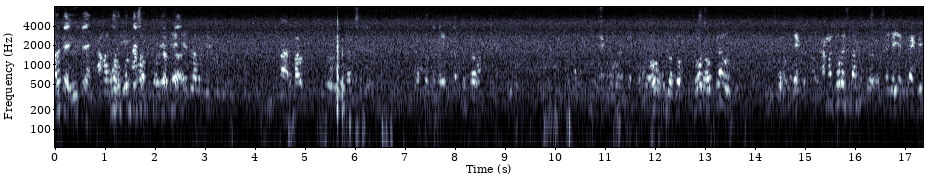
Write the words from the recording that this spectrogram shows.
ওইটাই ওইটাই। ওর উপর দিয়ে সব ঝরঝরটা আমার জ্বর ছিলাম একদিন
